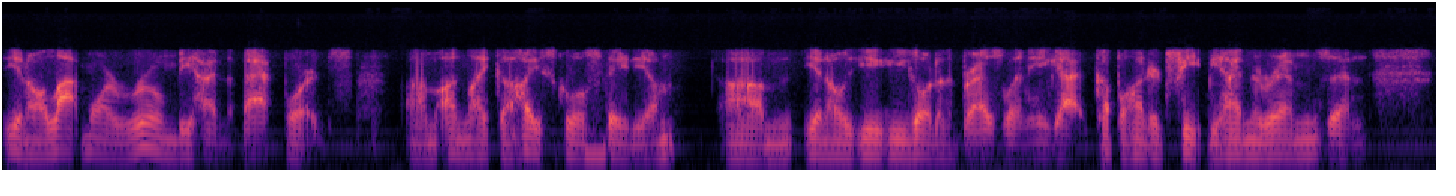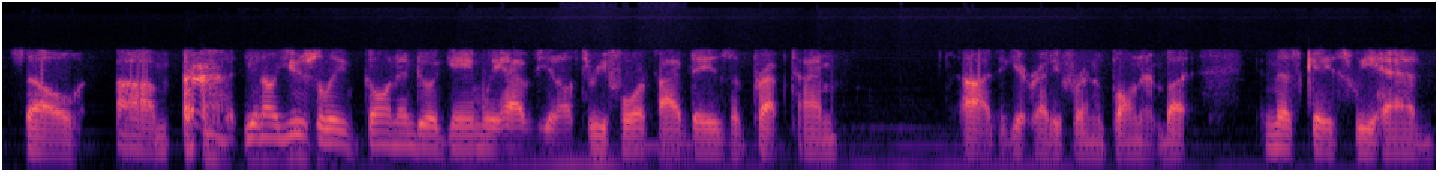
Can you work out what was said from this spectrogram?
you know a lot more room behind the backboards, um, unlike a high school stadium. Um, you know, you, you go to the Breslin, you got a couple hundred feet behind the rims, and so um, you know, usually going into a game, we have you know three, four, five days of prep time uh, to get ready for an opponent. But in this case, we had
